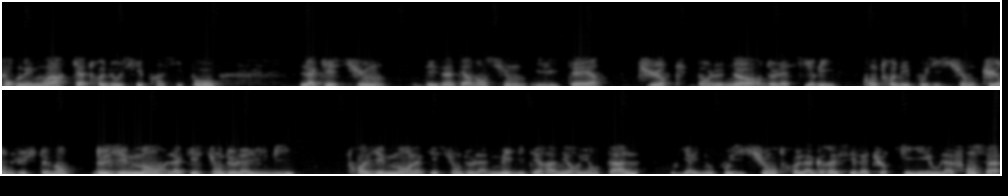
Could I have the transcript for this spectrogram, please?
Pour mémoire, quatre dossiers principaux. La question des interventions militaires turques dans le nord de la Syrie contre des positions kurdes, justement. Deuxièmement, la question de la Libye. Troisièmement, la question de la Méditerranée orientale, où il y a une opposition entre la Grèce et la Turquie et où la France a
